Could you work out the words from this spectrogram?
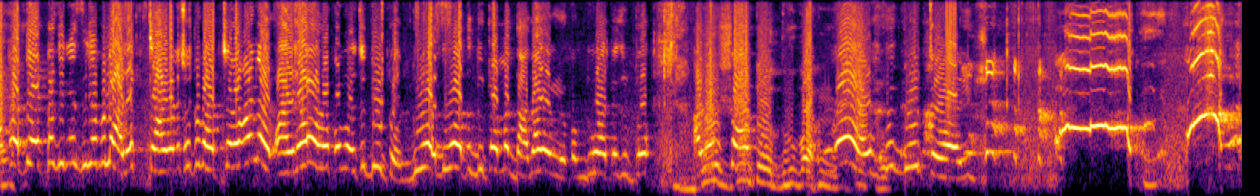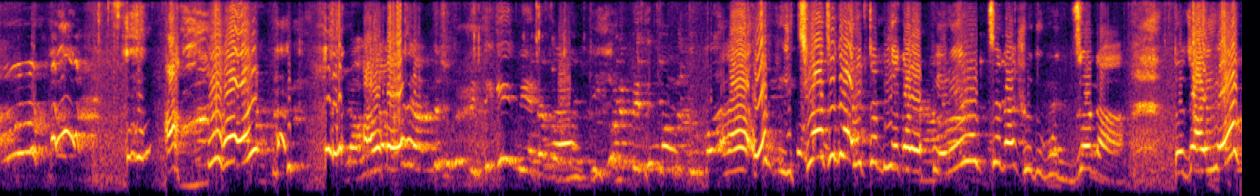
এক হাতে একটা জিনিস দিলে বলে আরেকটা মানে ছোট বাচ্চারা হয় না ওরকম হয়েছে দুটো। দু হাতে দুটো আমার দাদা ওইরকম দু হাতে দুটো। আর ওর সব দুটো দুবার না। হ্যাঁ দুটো আর কি। আমি তো শুধু প্রীতিকেই বিয়েটা করব কি করে প্রীতিকে আমরা দুবার হ্যাঁ ওর ইচ্ছে আছে তো আরেকটা বিয়ে করার পেরে উঠছে না শুধু বুঝছ না তো যাই হোক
